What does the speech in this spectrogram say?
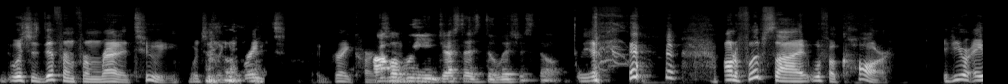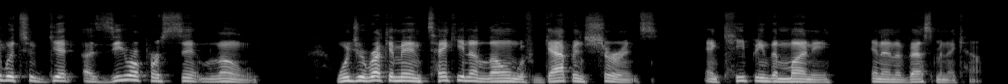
which is different from Ratatouille, which is a great, a great cartoon. Probably just as delicious, though. Yeah. On the flip side, with a car, if you're able to get a zero percent loan, would you recommend taking a loan with gap insurance and keeping the money in an investment account?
